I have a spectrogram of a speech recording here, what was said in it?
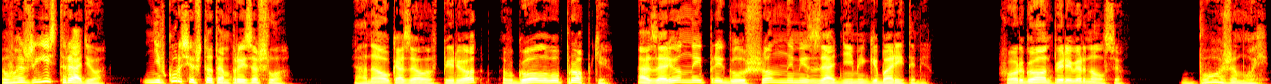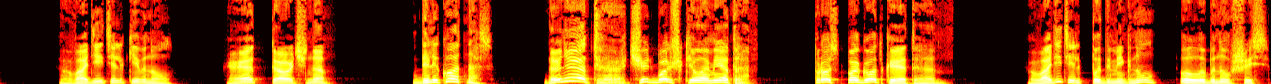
«У вас же есть радио? Не в курсе, что там произошло?» Она указала вперед, в голову пробки, озаренной приглушенными задними габаритами. Фургон перевернулся. «Боже мой!» Водитель кивнул. «Это точно!» «Далеко от нас?» «Да нет, чуть больше километра. Просто погодка это...» Водитель подмигнул, улыбнувшись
